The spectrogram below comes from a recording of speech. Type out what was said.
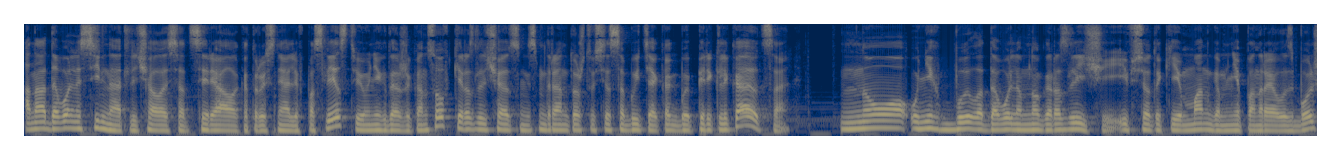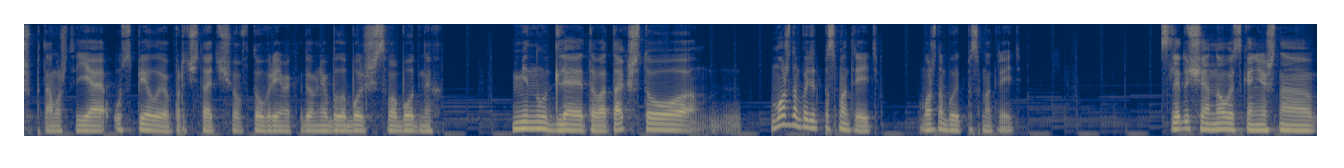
она довольно сильно отличалась от сериала, который сняли впоследствии. У них даже концовки различаются, несмотря на то, что все события как бы перекликаются. Но у них было довольно много различий. И все-таки манга мне понравилась больше, потому что я успел ее прочитать еще в то время, когда у меня было больше свободных минут для этого. Так что можно будет посмотреть. Можно будет посмотреть. Следующая новость, конечно,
